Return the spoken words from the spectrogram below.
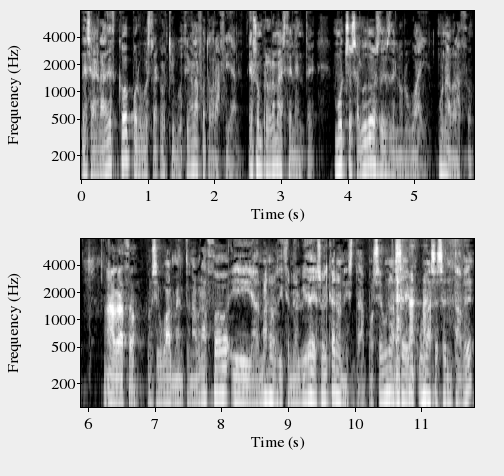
Les agradezco por vuestra contribución a la fotografía. Es un programa excelente. Muchos saludos desde el Uruguay. Un abrazo. Un abrazo. Pues igualmente un abrazo y además nos dice, me olvidé, soy canonista, posee una, una 60D.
